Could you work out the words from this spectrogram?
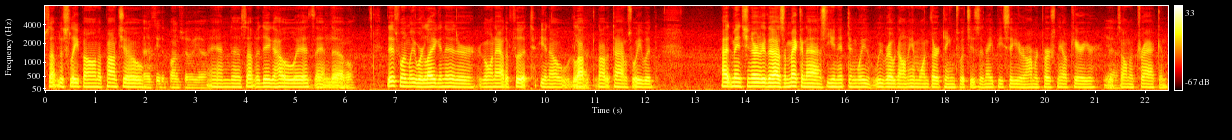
something to sleep on, a poncho, I see the poncho, yeah. and uh, something to dig a hole with, and uh, this one we were legging it or going out afoot. You know, a lot, Yeah. lot of times we would. I had mentioned earlier that I was a mechanized unit, and we we rode on M113s, which is an APC or armored personnel carrier Yeah. that's on a track, and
